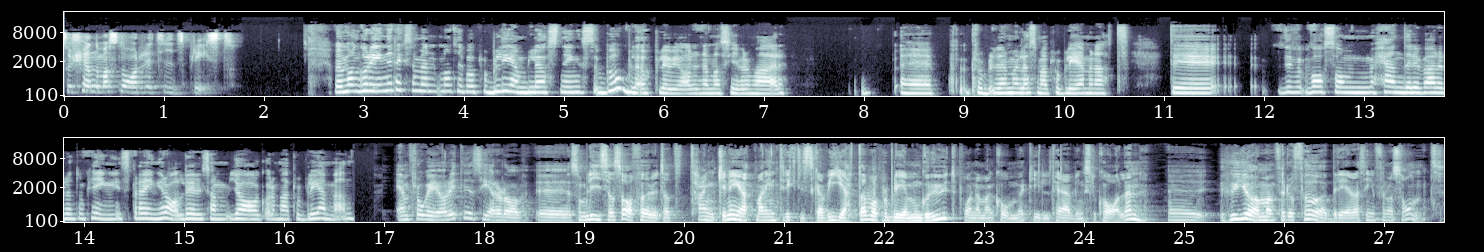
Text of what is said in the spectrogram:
så känner man snarare tidsbrist. Men man går in i liksom en, någon typ av problemlösningsbubbla upplever jag det när man skriver de här eh, när man löser de här problemen att det, det, vad som händer i världen runt omkring spelar ingen roll. Det är liksom jag och de här problemen. En fråga jag är lite intresserad av, eh, som Lisa sa förut, att tanken är att man inte riktigt ska veta vad problemen går ut på när man kommer till tävlingslokalen. Eh, hur gör man för att förbereda sig inför något sånt?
